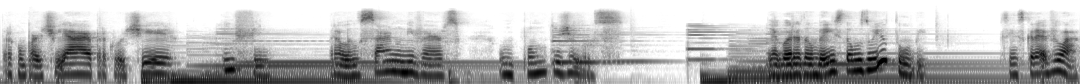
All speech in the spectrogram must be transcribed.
para compartilhar, para curtir, enfim, para lançar no universo um ponto de luz. E agora também estamos no YouTube. Se inscreve lá.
